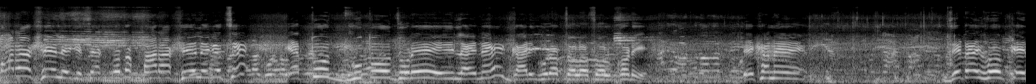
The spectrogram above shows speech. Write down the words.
পাড়া খেয়ে লেগেছে। এক কথা, পাড়া খেয়ে লেগেছে। এত দ্রুত জোরে এই লাইনে গাড়ি ঘোড়া চলাচল করে। এখানে যেটাই হোক, এই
